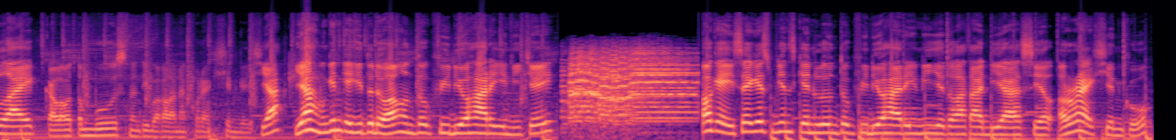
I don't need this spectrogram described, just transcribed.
like. Kalau tembus nanti bakalan aku reaction guys ya. Ya, mungkin kayak gitu doang untuk video hari ini, cuy. Oke, okay, saya guys mungkin sekian dulu untuk video hari ini. Jadilah tadi hasil reactionku.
